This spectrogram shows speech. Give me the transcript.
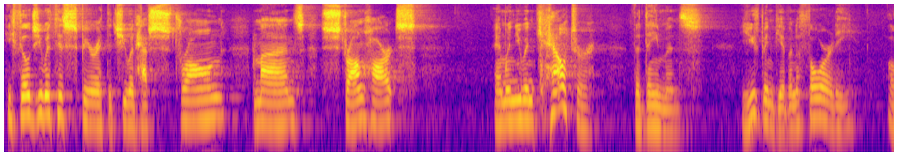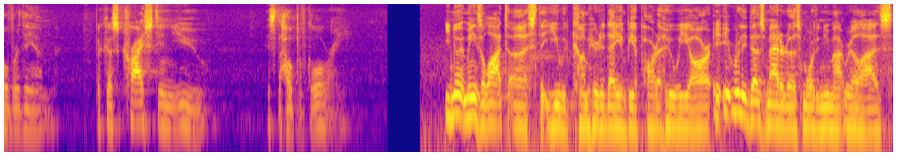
He filled you with his spirit that you would have strong minds, strong hearts, and when you encounter the demons, you've been given authority over them because Christ in you is the hope of glory. You know, it means a lot to us that you would come here today and be a part of who we are. It, really does matter to us more than you might realize.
